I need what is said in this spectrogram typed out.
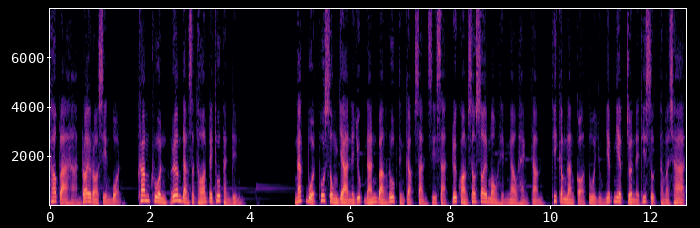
ข้าวปลาอาหารร่อยรอเสียงบ่นคร่ำครวญเริ่มดังสะท้อนไปทั่วแผ่นดิน นักบวชผู้ทรงญาณในยุคนั้นบางรูปถึงกับสั่นศีรษะด้วยความเศร้าส้อยมองเห็นเงาแห่งกรรม ที่กำลังก่อตัวอยู่เงียบๆจนในที่สุดธรรมชาติ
